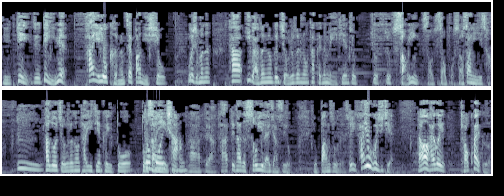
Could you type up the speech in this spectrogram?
你电影这个电影院，他也有可能在帮你修，为什么呢？它一百分钟跟九十分钟，他可能每天就就就少映少少播少上映一场。嗯，他如果九十分钟，他一天可以多多播一场啊，对啊，他对他的收益来讲是有有帮助的，所以他又会去剪，然后还会调快格，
